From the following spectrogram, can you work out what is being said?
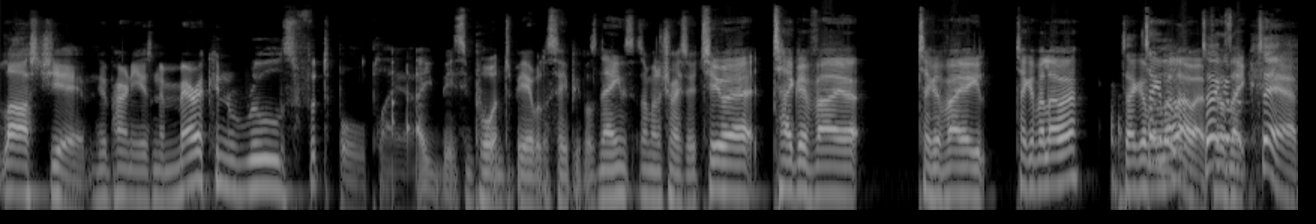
last year? Who apparently is an American rules football player. I, it's important to be able to say people's names, so I'm going to try. So Tua Tagovailoa, Tagovailoa, Tagovailoa, Tagovailoa. Tagovailoa, feels like- yeah,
